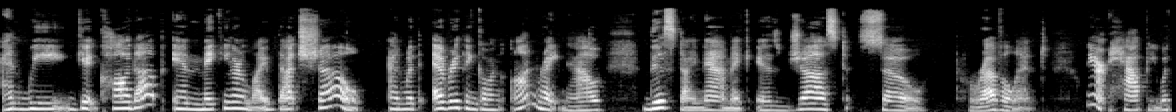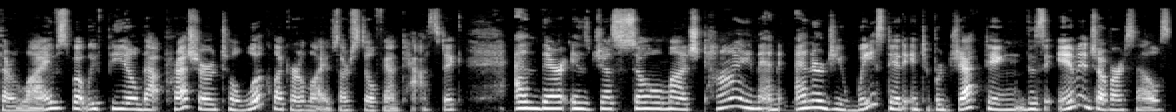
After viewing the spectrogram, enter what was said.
and we get caught up in making our life that show. And with everything going on right now, this dynamic is just so prevalent. We aren't happy with our lives, but we feel that pressure to look like our lives are still fantastic. And there is just so much time and energy wasted into projecting this image of ourselves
